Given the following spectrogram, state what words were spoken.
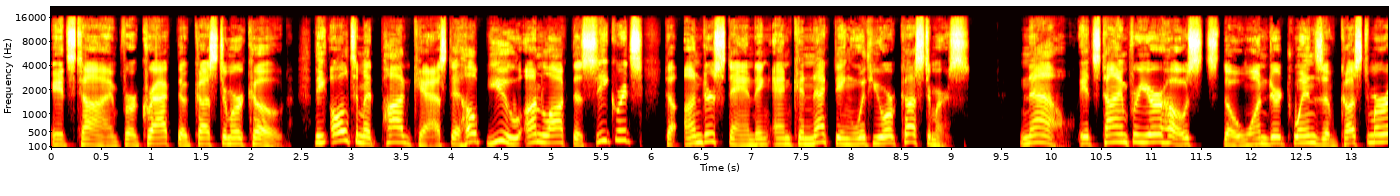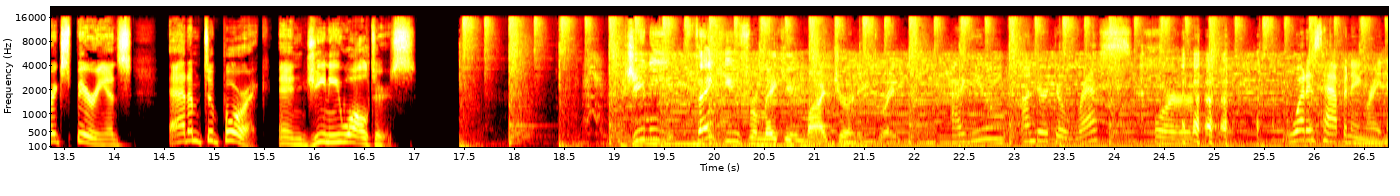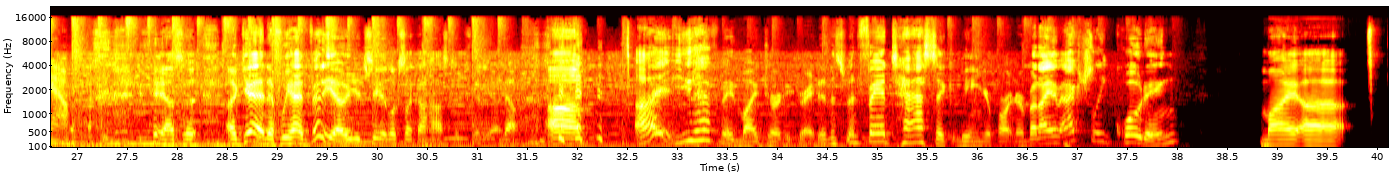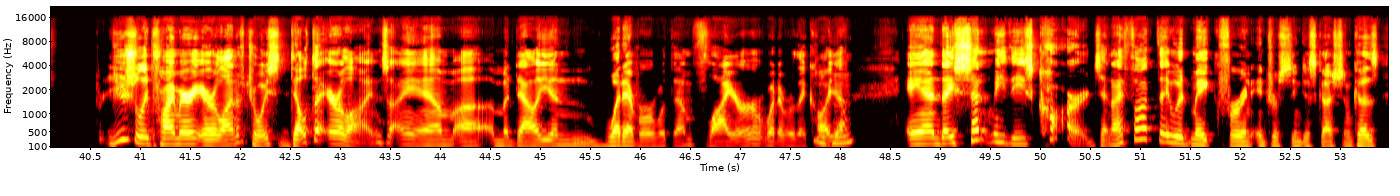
It's time for Crack the Customer Code, the ultimate podcast to help you unlock the secrets to understanding and connecting with your customers. Now, it's time for your hosts, the Wonder Twins of Customer Experience, Adam Toporek and Jeannie Walters. Jeannie, thank you for making my journey great. Are you under duress or what is happening right now? yeah, so again, if we had video, you'd see it looks like a hostage video. No. Um, I you have made my journey great, and it's been fantastic being your partner. But I am actually quoting my uh, usually primary airline of choice, Delta Airlines. I am a medallion, whatever with them, flyer, whatever they call mm-hmm. you. And they sent me these cards, and I thought they would make for an interesting discussion because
